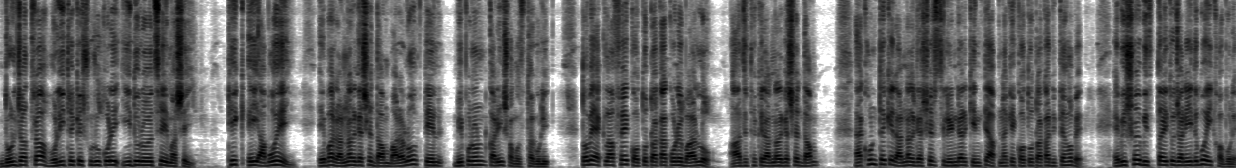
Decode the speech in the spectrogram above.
দোলযাত্রা, হোলি থেকে শুরু করে ঈদও রয়েছে এই মাসেই। ঠিক এই আবহেই এবার রান্নার গ্যাসের দাম বাড়ালো তেল বিপণনকারী সংস্থাগুলি। তবে এক লাফে কত টাকা করে বাড়লো, আজ থেকে রান্নার গ্যাসের দাম এখন থেকে রান্নার গ্যাসের সিলিন্ডার কিনতে আপনাকে কত টাকা দিতে হবে? এ বিষয়ে বিস্তারিত জানিয়ে দেবো এই খবরে।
